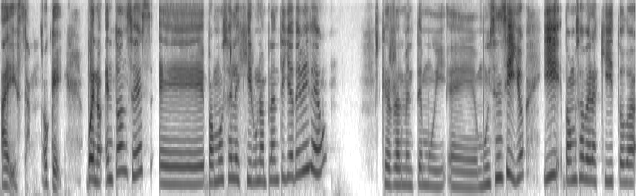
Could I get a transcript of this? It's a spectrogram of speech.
Ahí está. Ok. Bueno, entonces eh, vamos a elegir una plantilla de video que es realmente muy, eh, muy sencillo. Y vamos a ver aquí todas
